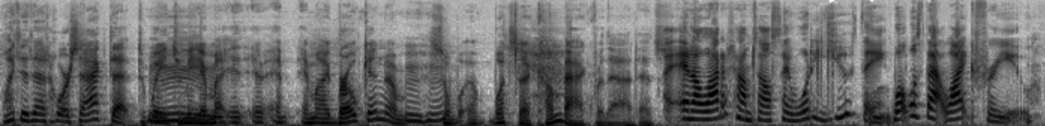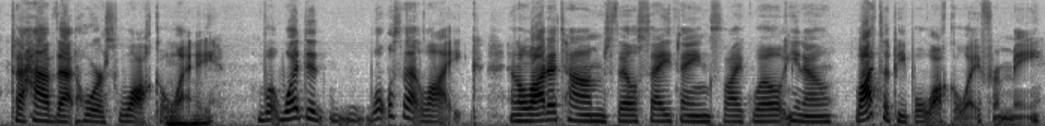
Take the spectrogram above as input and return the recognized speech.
"Why did that horse act that way to me? Am I Mm. am, am I broken?" Or, Mm-hmm. So what's the comeback for that? It's, and a lot of times I'll say, "What do you think? What was that like for you to have that horse walk away? What what did what was that like?" And a lot of times they'll say things like, "Well, you know, lots of people walk away from me.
